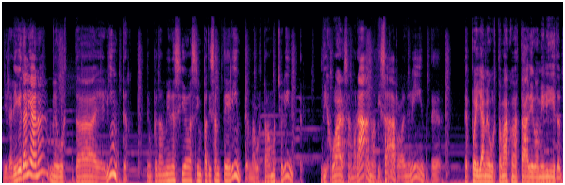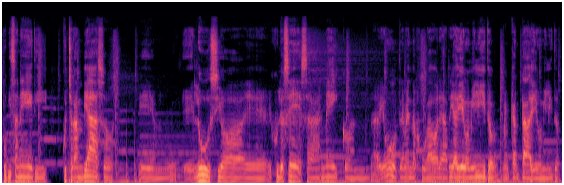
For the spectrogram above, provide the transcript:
Y en la liga italiana me gusta el Inter. Siempre también he sido simpatizante del Inter, me ha gustado mucho el Inter. Vi jugar a Zamorano, a Pizarro en el Inter. Después ya me gustó más cuando estaba Diego Milito, el Pupi Zanetti, Cucho Cambiaso, em, eh, Lucio, eh, Julio César, Macon. Había uh, tremendos jugadores. Arriba Diego Milito, me encantaba Diego Milito.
